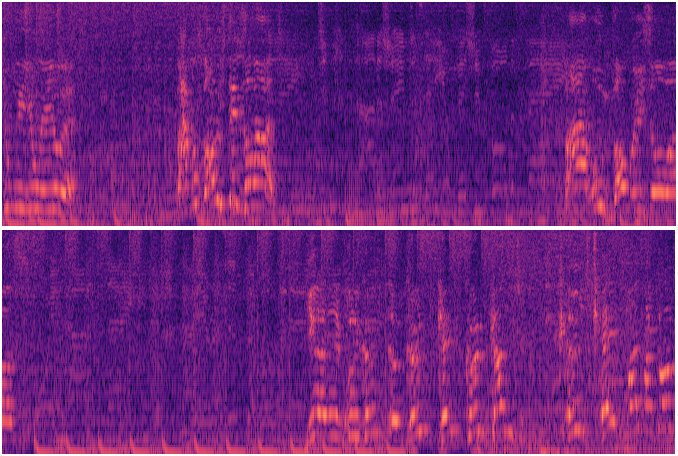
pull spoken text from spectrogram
Junge, Junge, Junge! Warum baue ich denn sowas? Warum baue ich sowas? Jeder, der Brille könnt, äh, könnt, kennt, könnt, kannt, könnt, kennt, weiß was kommt.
